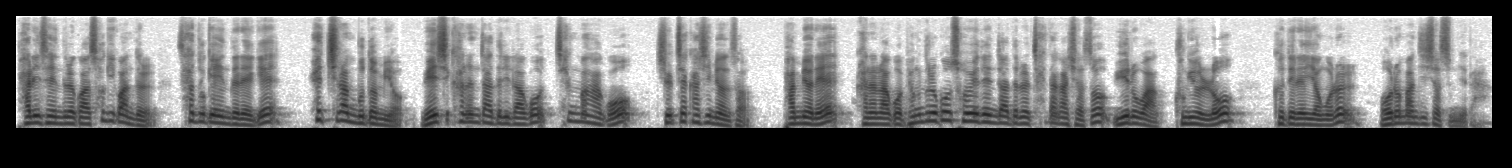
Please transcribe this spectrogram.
바리새인들과 서기관들, 사두개인들에게 회칠한 무덤이요 외식하는 자들이라고 책망하고 질책하시면서 반면에 가난하고 병들고 소외된 자들을 찾아가셔서 위로와 궁휼로 그들의 영혼을 어루만지셨습니다.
